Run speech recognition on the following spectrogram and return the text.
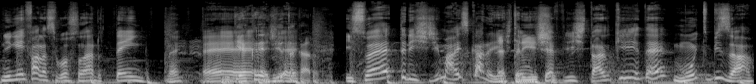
ninguém fala se Bolsonaro tem, né? É, Ninguém acredita, é- cara. Isso é triste demais, cara. A gente É tem um chefe de Estado que é muito bizarro.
